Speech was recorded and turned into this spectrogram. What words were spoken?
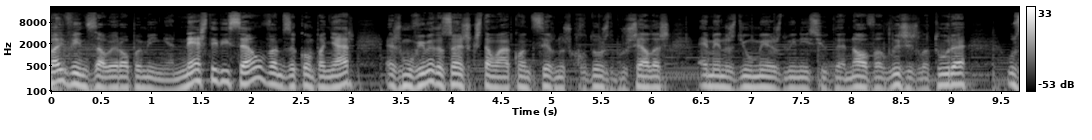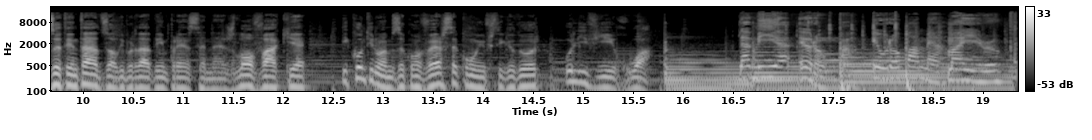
Bem-vindos ao Europa Minha. Nesta edição, vamos acompanhar as movimentações que estão a acontecer nos corredores de Bruxelas a menos de um mês do início da nova legislatura, os atentados à liberdade de imprensa na Eslováquia e continuamos a conversa com o investigador Olivier Roy. La mia Europa. Europa mea. My Europe.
